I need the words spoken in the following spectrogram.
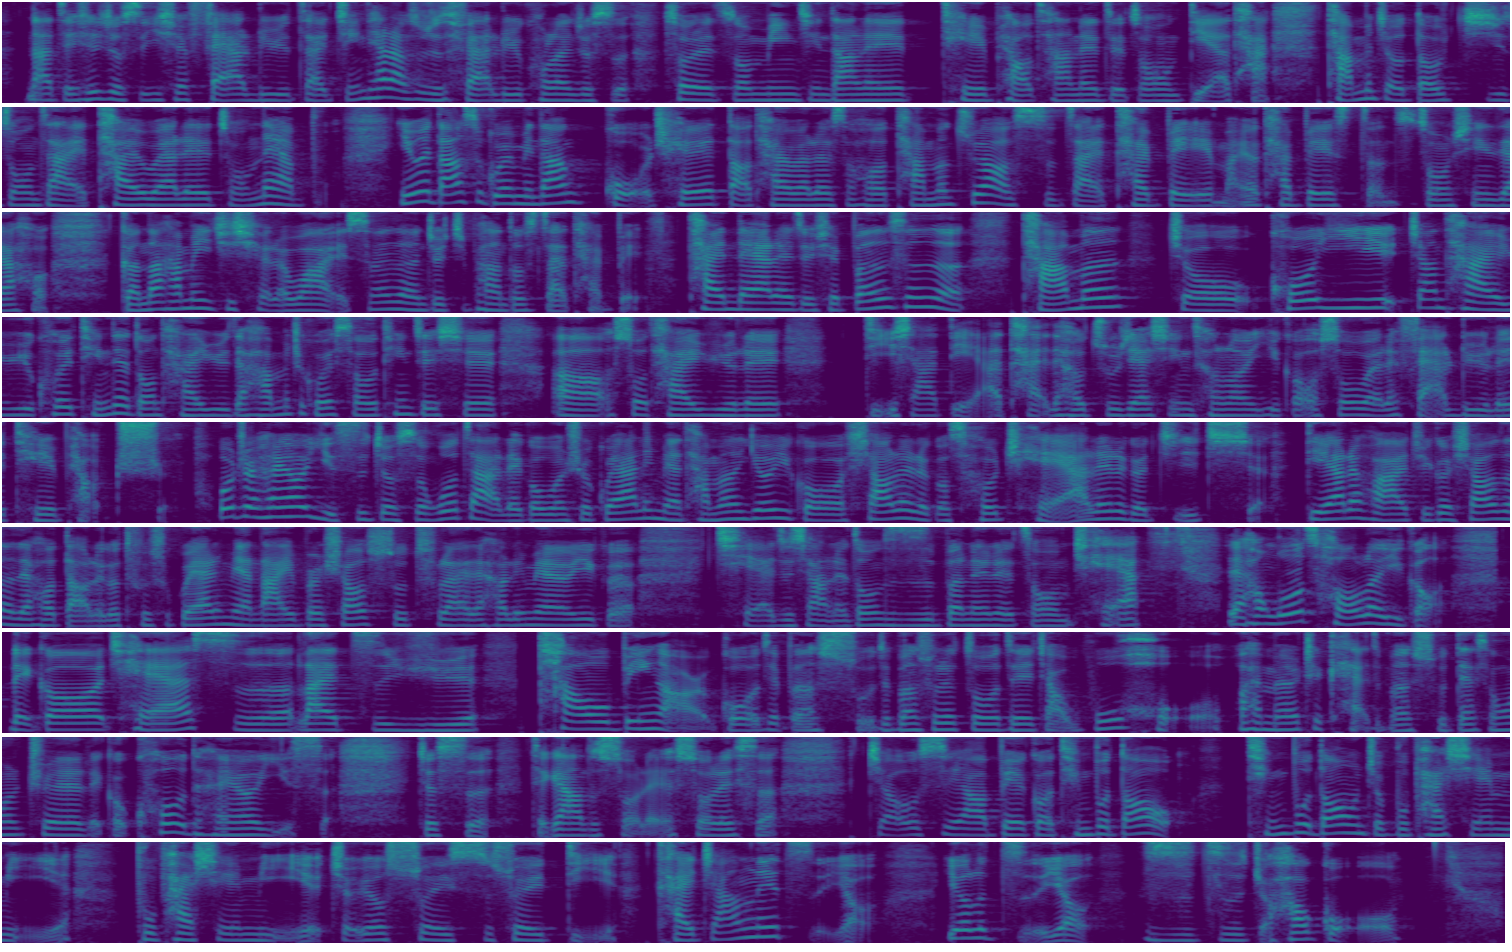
那这些就是一些泛绿，在今天来说就是泛绿，可能就是所谓这种民进党的铁票厂的这种电台，他们就都集中在台湾的中南部。因为当时国民党过去到台湾的时候，他们主要是在台北嘛，因为台北是政治中心，然后跟到他们一起去的外省人就基本上都是在台北。台南的这些本省人，他们就可以讲台语，可以听得懂台语，然后他们就可以收听这些呃说台语的。地下电台，然后逐渐形成了一个所谓的泛绿的铁票区。我觉得很有意思，就是我在那个文学馆里面，他们有一个小的那个抽签的那个机器，点的话就一个小人，然后到那个图书馆里面拿一本小书出来，然后里面有一个签，就像那种日本的那种签。然后我抽了一个，那个签是来自于《逃兵二哥》这本书，这本书的作者叫武赫，我还没有去看这本书，但是我觉得那个 quote 很有意思，就是这个样子说的，说的是。就是要别个听不懂，听不懂就不怕泄密，不怕泄密就有随时随地开讲的自由，有了自由，日子就好过。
